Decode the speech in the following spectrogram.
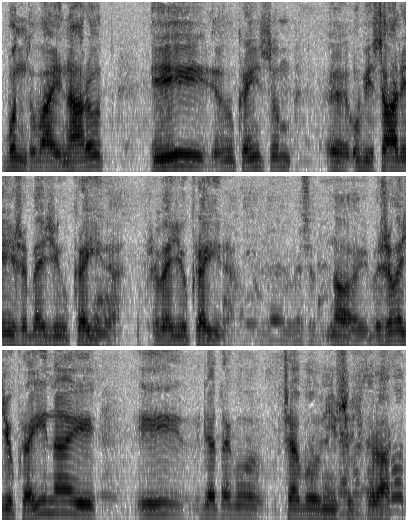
buntowali naród i Ukraińcom e, obiecali, że będzie Ukraina, że będzie Ukraina. No, i że będzie Ukraina i, i dlatego trzeba było niszczyć Polaków.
